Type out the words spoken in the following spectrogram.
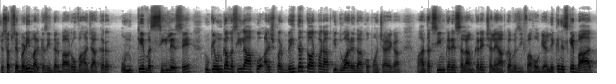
जो सबसे बड़ी मरकज़ी दरबार हो, वहाँ जाकर उनके वसीले से, क्योंकि उनका वसीला आपको अर्श पर बेहतर तौर पर आपकी दुआ रदा को पहुँचाएगा। वहाँ तकसीम करें, सलाम करें, चलें, आपका वजीफ़ा हो गया। लेकिन इसके बाद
